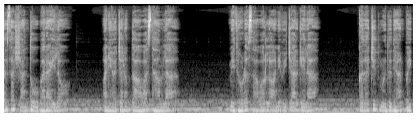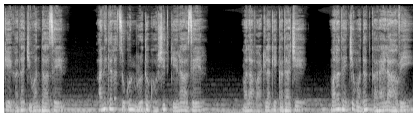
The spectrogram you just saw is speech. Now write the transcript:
तसा शांत उभा राहिलो आणि अचानक तो आवाज थांबला. मी थोडं सावरलो आणि विचार केला कदाचित मृतदेहांपैकी एखादा जिवंत असेल आणि त्याला चुकून मृत घोषित केलं असेल. मला वाटलं की कदाचित मला त्यांची मदत करायला हवी.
